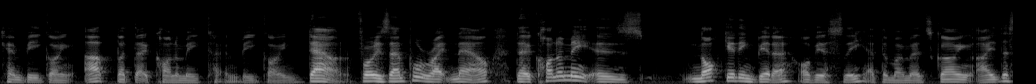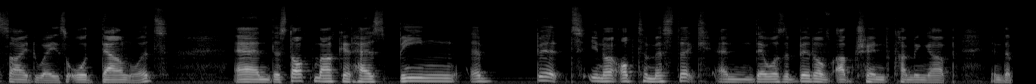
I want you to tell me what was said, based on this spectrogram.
can be going up, but the economy can be going down. For example, right now, the economy is not getting better, obviously, at the moment. It's going either sideways or downwards. And the stock market has been a bit, you know, optimistic, and there was a bit of uptrend coming up in the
